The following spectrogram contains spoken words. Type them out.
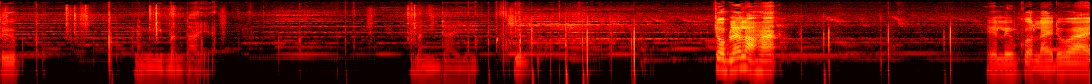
ตึ๊บมันมีบันไดอะบันไดตึ๊บ จบแล้วเหรอฮะ อย่าลืมกดไลค์ด้วย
